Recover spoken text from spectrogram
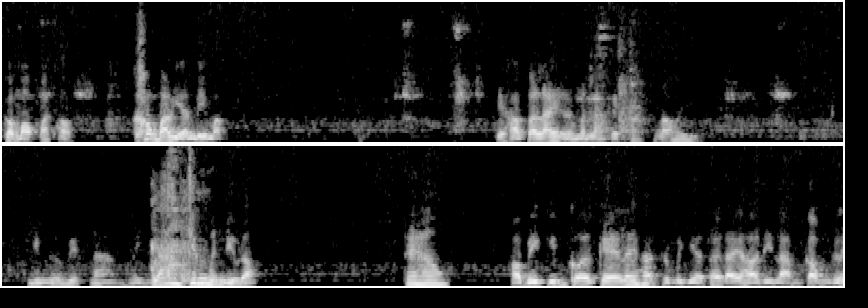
có một mà thôi. Không bao giờ anh bị mất. Thì họ có lấy rồi mình làm cái khác nói những người Việt Nam mới dám chứng minh điều đó. Thấy không? Họ bị kiểm kê kê lấy hết rồi bây giờ tới đây họ đi làm công rửa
